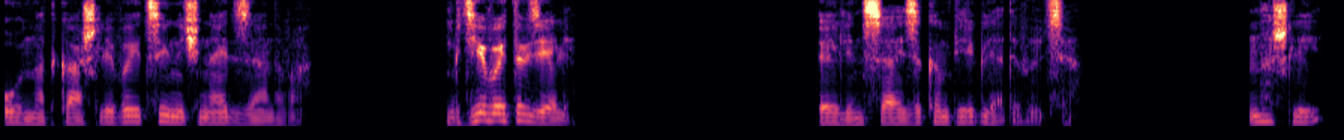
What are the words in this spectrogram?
Он откашливается и начинает заново. «Где вы это взяли?» Эллен с Айзеком переглядываются. «Нашли?»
